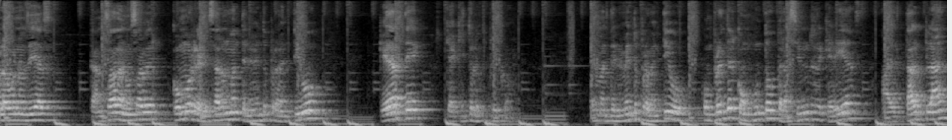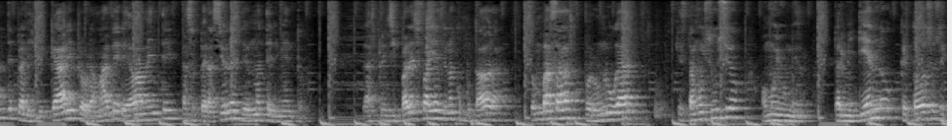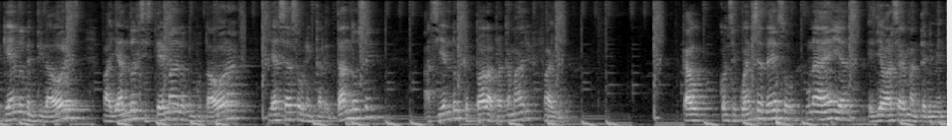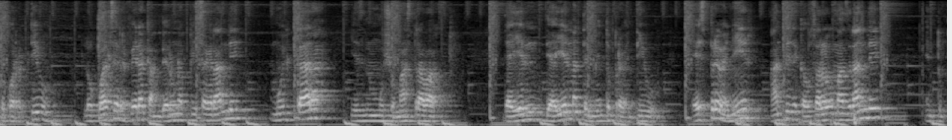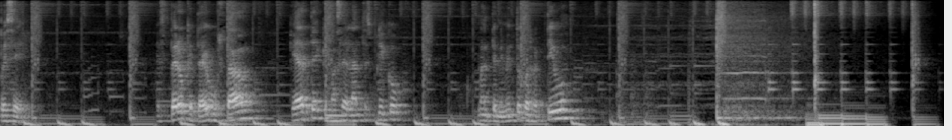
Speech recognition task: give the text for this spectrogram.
Hola, buenos días. ¿Cansada de no saber cómo realizar un mantenimiento preventivo? Quédate que aquí te lo explico. El mantenimiento preventivo comprende el conjunto de operaciones requeridas al tal plan de planificar y programar derivativamente las operaciones de un mantenimiento. Las principales fallas de una computadora son basadas por un lugar que está muy sucio o muy húmedo, permitiendo que todo eso se quede en los ventiladores, fallando el sistema de la computadora, ya sea sobrecalentándose, haciendo que toda la placa madre falle. Consecuencias de eso, una de ellas es llevarse al mantenimiento correctivo, lo cual se refiere a cambiar una pieza grande, muy cara y es mucho más trabajo. De ahí el, de ahí el mantenimiento preventivo. Es prevenir antes de causar algo más grande en tu PC. Espero que te haya gustado. Quédate que más adelante explico mantenimiento correctivo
